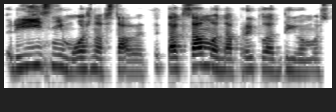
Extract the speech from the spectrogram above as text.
різні можна вставити. Так само, наприклад, дивимось.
